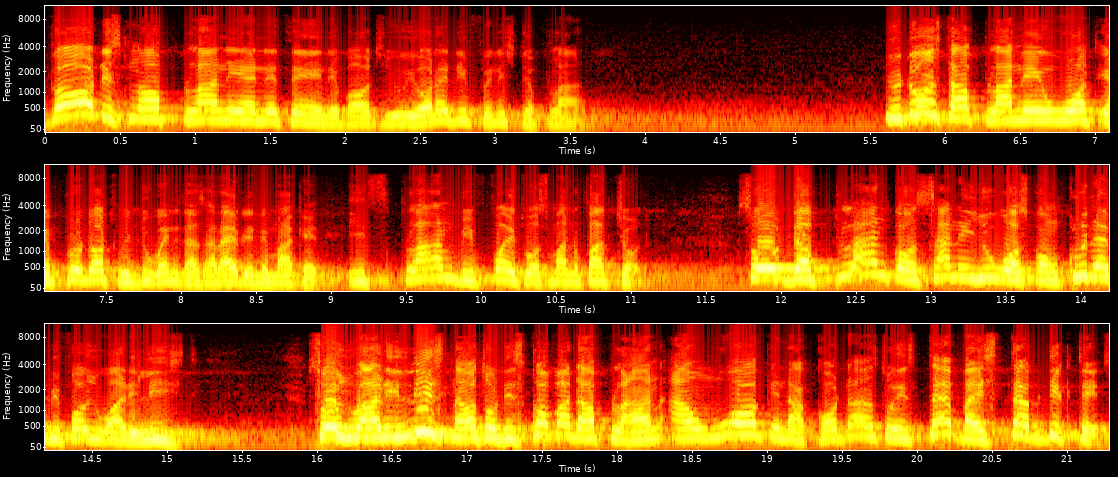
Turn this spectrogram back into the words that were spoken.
God is not planning anything about you, He already finished the plan. You don't start planning what a product will do when it has arrived in the market. It's planned before it was manufactured. So the plan concerning you was concluded before you were released. So you are released now to discover that plan and walk in accordance to a step by step dictate.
